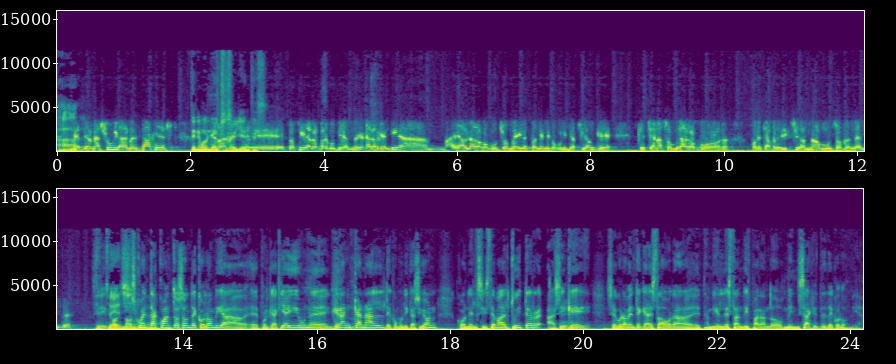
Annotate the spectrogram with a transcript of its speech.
Ah. voy a tener una lluvia de mensajes. Tenemos muchos oyentes. Esto sigue repercutiendo. Y acá en la Argentina he hablado con muchos medios también de comunicación que, que se han asombrado por, por esta predicción, ¿no? Muy sorprendente. Sí, no- nos cuenta cuántos son de Colombia, eh, porque aquí hay un eh, gran canal de comunicación con el sistema del Twitter, así que seguramente que a esta hora eh, también le están disparando mensajes desde Colombia.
